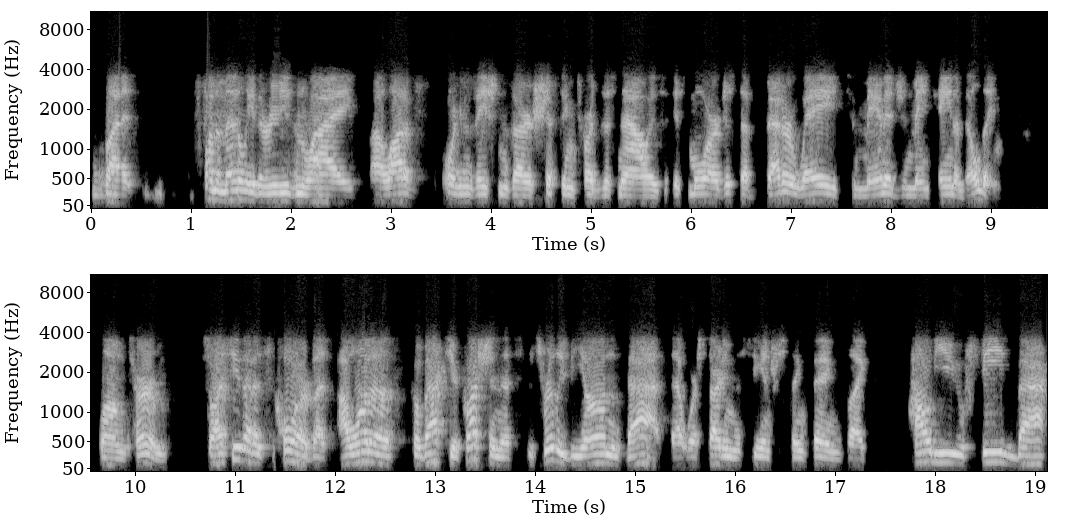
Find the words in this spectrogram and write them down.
but fundamentally the reason why a lot of organizations are shifting towards this now is, is more just a better way to manage and maintain a building long term. So I see that as core, but I want to go back to your question. That's it's really beyond that that we're starting to see interesting things like how do you feed back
